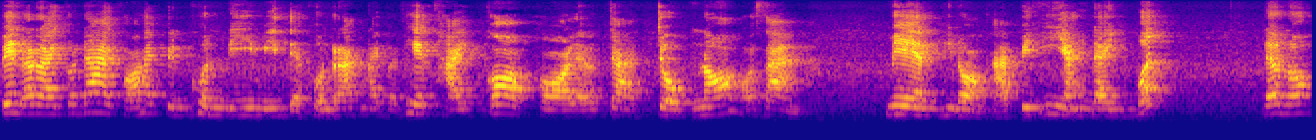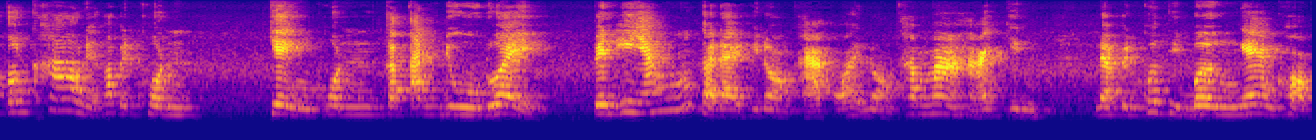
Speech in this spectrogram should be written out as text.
เป็นอะไรก็ได้ขอให้เป็นคนดีมีแต่คนรักในประเทศไทยก็พอแล้วจะจบเนาะหอสันเมนพี่น้องค่ะเป็นอีหยังใดเบิดแล้วน้องต้นข้าวเนี่ยเขาเป็นคนเก่งคนกระตันยูด้วย เป็นอีหยัง ก็ได้พี่น้องค่ะขอให้น้องทำมาหากิน แล้วเป็นคนที่เบิงแง่งขอบ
